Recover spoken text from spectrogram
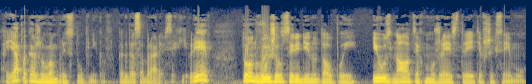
а я покажу вам преступников». Когда собрали всех евреев, то он вышел в середину толпы и узнал тех мужей, встретившихся ему.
